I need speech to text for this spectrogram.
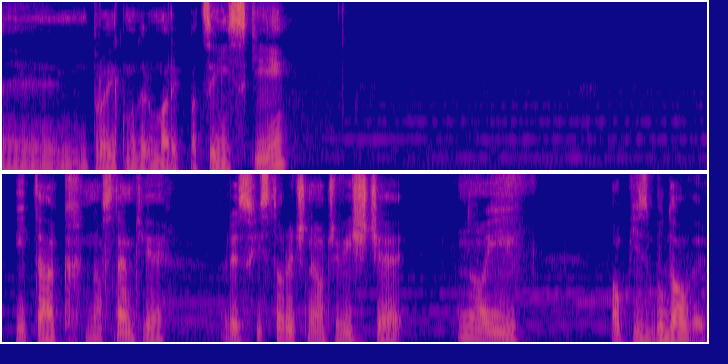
y, projekt modelu Marek Pacyński. I tak, na wstępie rys historyczny oczywiście, no i opis budowy.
